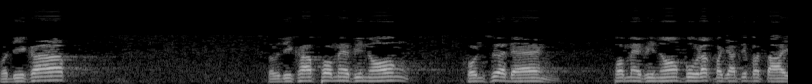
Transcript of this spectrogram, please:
สวัสดีครับ สวัสดีครับ พ่อแม่พี่น้อง คนเสื้อแดง พ่อแม่พี่น้องผู้รักประชาธิปไตย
